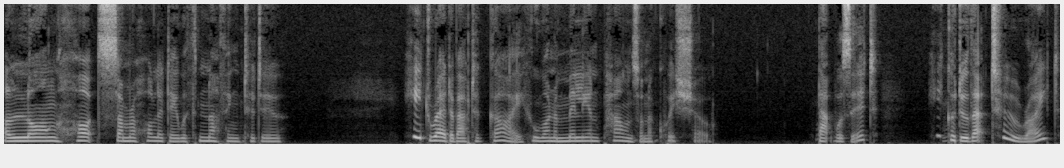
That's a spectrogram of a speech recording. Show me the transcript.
a long, hot summer holiday with nothing to do. He'd read about a guy who won a million pounds on a quiz show. That was it. He could do that too, right?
